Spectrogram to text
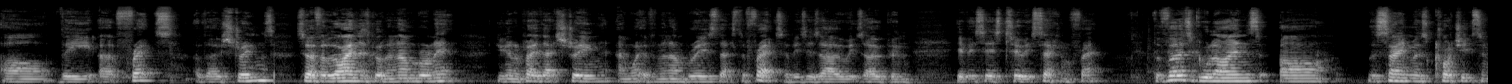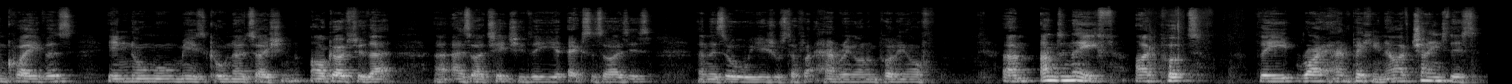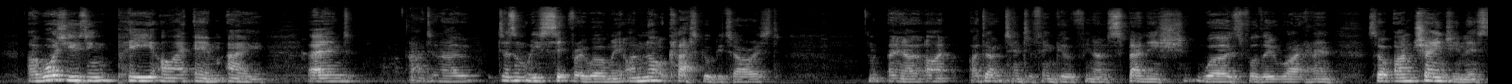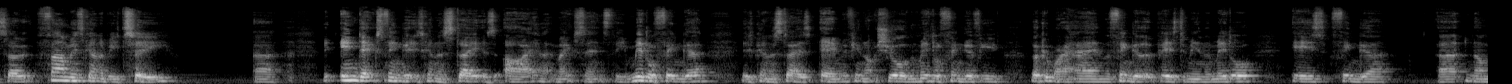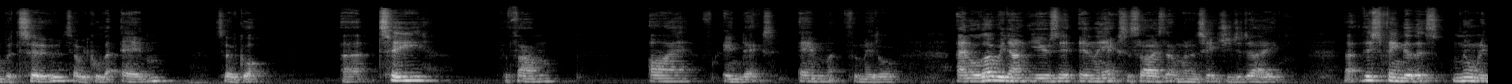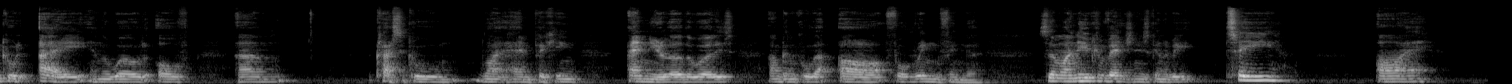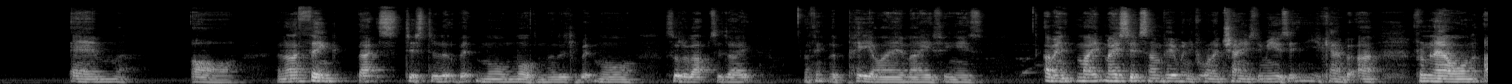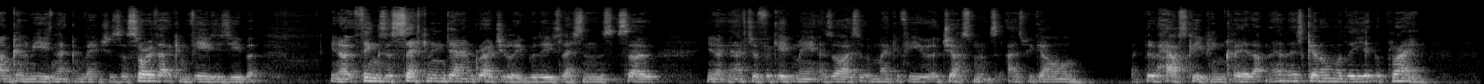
are the uh, frets of those strings. So if a line has got a number on it, you're going to play that string, and whatever the number is, that's the fret. So if it says O, it's open. If it says 2, it's second fret. The vertical lines are the same as crotchets and quavers in normal musical notation. I'll go through that uh, as I teach you the exercises and there's all the usual stuff like hammering on and pulling off. Um, underneath I put the right hand picking. Now I've changed this. I was using PIMA and I don't know, doesn't really sit very well with me. I'm not a classical guitarist. You know, I, I don't tend to think of, you know, Spanish words for the right hand. So I'm changing this. So thumb is going to be T. Uh, the index finger is going to stay as I, that makes sense. The middle finger is going to stay as M. If you're not sure, the middle finger, if you look at my hand, the finger that appears to me in the middle is finger uh, number two, so we call that M. So we've got uh, T for thumb, I for index, M for middle. And although we don't use it in the exercise that I'm going to teach you today, uh, this finger that's normally called A in the world of um, classical right hand picking, annular the word is, I'm going to call that R for ring finger. So my new convention is going to be T, I, M, R. And I think that's just a little bit more modern, a little bit more sort of up to date. I think the PIMA thing is, I mean, it may, may suit some people, and if you want to change the music, you can, but uh, from now on, I'm going to be using that convention. So sorry if that confuses you, but you know, things are settling down gradually with these lessons. So, you know, you have to forgive me as I sort of make a few adjustments as we go on. A bit of housekeeping cleared up there. Let's get on with the, the playing.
